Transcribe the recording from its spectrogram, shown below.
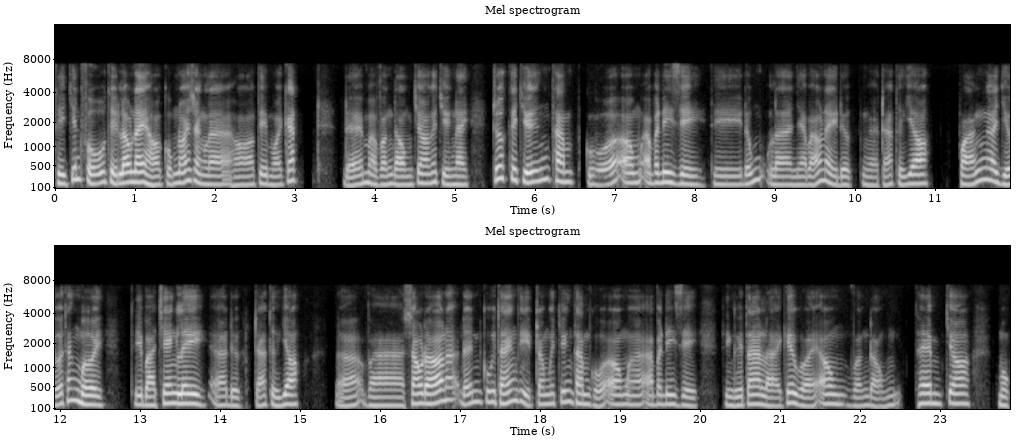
thì chính phủ thì lâu nay họ cũng nói rằng là họ tìm mọi cách để mà vận động cho cái chuyện này. Trước cái chuyến thăm của ông Albanese thì đúng là nhà báo này được à, trả tự do. Khoảng giữa tháng 10 thì bà Chen Li được trả tự do đó, và sau đó, đó đến cuối tháng thì trong cái chuyến thăm của ông Albanese thì người ta lại kêu gọi ông vận động thêm cho một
